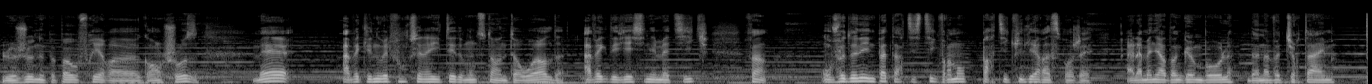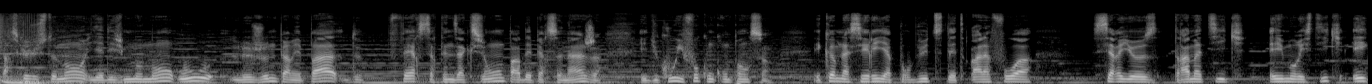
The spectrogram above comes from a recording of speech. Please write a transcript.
le jeu ne peut pas offrir grand-chose. Mais avec les nouvelles fonctionnalités de Monster Hunter World, avec des vieilles cinématiques, enfin, on veut donner une patte artistique vraiment particulière à ce projet, à la manière d'un Gumball, d'un Adventure Time. Parce que justement, il y a des moments où le jeu ne permet pas de faire certaines actions par des personnages, et du coup, il faut qu'on compense. Et comme la série a pour but d'être à la fois sérieuse, dramatique et humoristique, et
